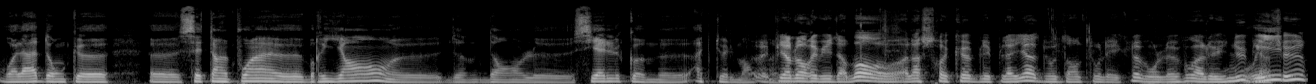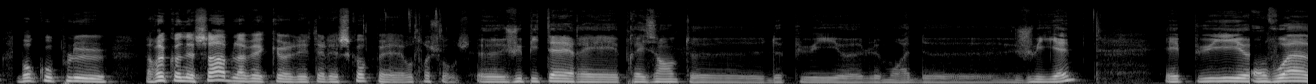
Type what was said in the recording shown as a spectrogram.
Voilà, donc c'est un point brillant dans le ciel comme actuellement. Et puis alors évidemment, à l'Astroclub Les Pléiades ou dans tous les clubs, on le voit à l'œil nu, bien sûr, beaucoup plus reconnaissable avec les télescopes et autre chose. Jupiter est présente depuis le mois de juillet. Et puis, on voit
